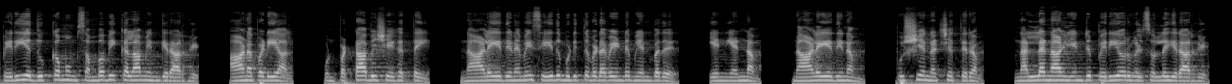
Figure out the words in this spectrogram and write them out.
பெரிய துக்கமும் சம்பவிக்கலாம் என்கிறார்கள். ஆனபடியால் உன் பட்டாபிஷேகத்தை நாளைய தினமே செய்து முடித்துவிட வேண்டும் என்பது என் எண்ணம். நாளைய தினம் புஷ்ய நட்சத்திரம் நல்ல நாள் என்று பெரியோர்கள் சொல்லுகிறார்கள்.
